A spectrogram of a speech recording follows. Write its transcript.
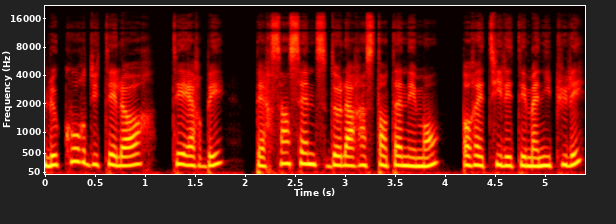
Le cours du Taylor, TRB, perd 5 cents dollars instantanément, aurait-il été manipulé?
